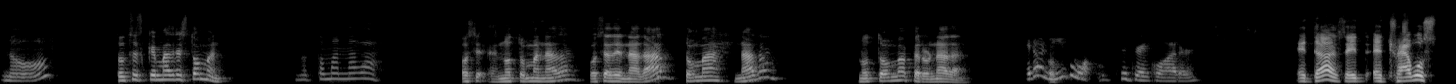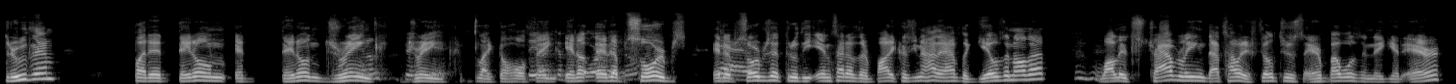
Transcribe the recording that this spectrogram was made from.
No, Entonces, ¿qué madres toman? no toma nada. O sea, no toma nada. O sea, de nadar, toma nada. No toma, pero nada. I don't Oh. need to drink water. It does. It it travels through them, but it they don't it they don't drink drink drink, it. like the whole They, thing. like, it uh, absorb it it, absorbs it Yes. absorbs it through the inside of their body because you know how they have the gills and all that. Mhm. While it's traveling, that's how it filters air bubbles and they get air.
